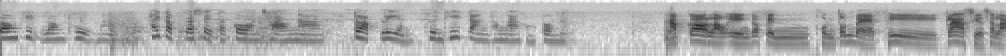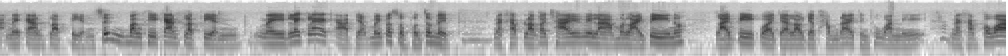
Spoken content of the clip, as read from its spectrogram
ลองผิดลองถูกมา ให้กับเกษตรกรชาวนา ปรับเปลี่ยนพื้นที่การทำนาของตน ครับก็เราเองก็เป็นคนต้นแบบที่กล้าเสียสละในการปรับเปลี่ยน ซึ่งบางทีการปรับเปลี่ยนในแรก ๆ อาจจะไม่ประสบผลสำเร็จนะครับเราก็ใช้เวลามาหลายปีเนาะหลายปีกว่าจะเราจะทำได้ถึงทุกวันนี้นะครับ เพราะว่า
